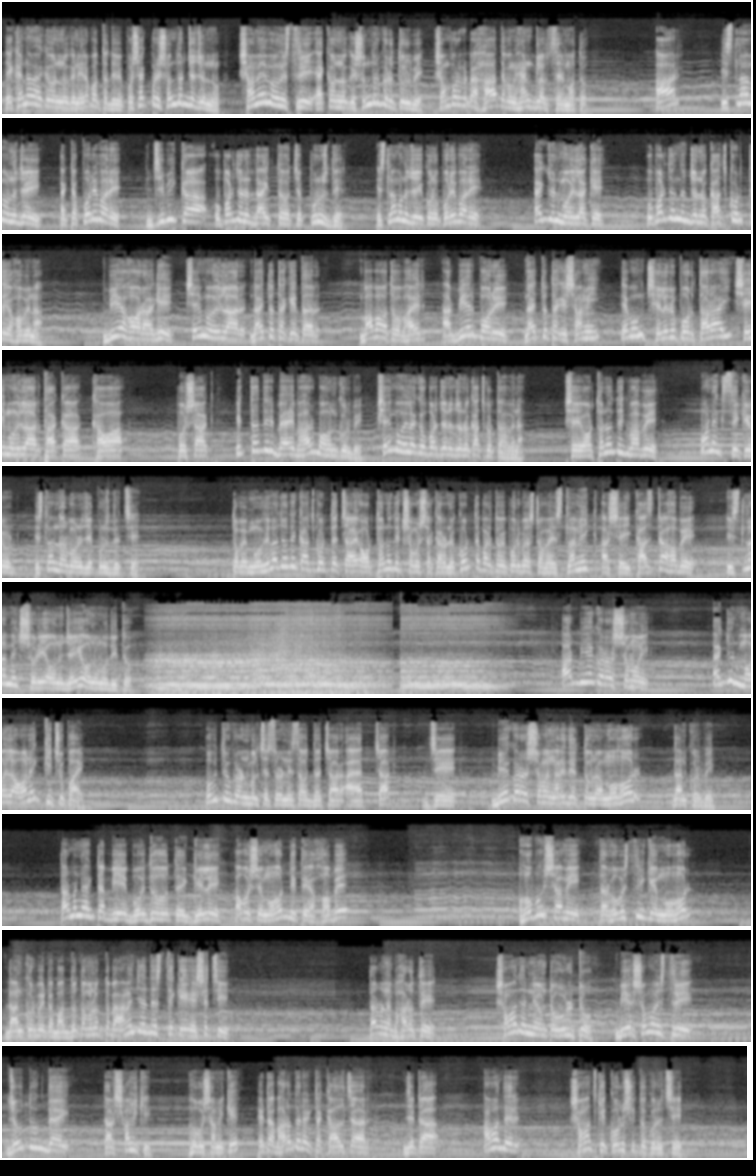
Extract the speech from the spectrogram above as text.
এখানেও একে অন্যকে নিরাপত্তা দেবে। পোশাক পরি সৌন্দর্যের জন্য। স্বামী এবং স্ত্রী একে অন্যকে সুন্দর করে তুলবে। সম্পর্কটা হাত এবং হ্যান্ড গ্লাভসের মতো। আর ইসলাম অনুযায়ী একটা পরিবারে জীবিকা উপার্জনের দায়িত্ব হচ্ছে পুরুষদের। ইসলাম অনুযায়ী কোনো পরিবারে একজন মহিলাকে উপার্জনের জন্য কাজ করতে হবে না। বিয়ে হওয়ার আগে সেই মহিলার দায়িত্ব থাকে তার বাবা অথবা ভাইয়ের, আর বিয়ের পরে দায়িত্ব থাকে স্বামী এবং ছেলের উপর তারাই সেই মহিলার থাকা, খাওয়া, পোশাক ইত্যাদির ব্যয়ভার বহন করবে। সেই মহিলাকে উপার্জনের জন্য কাজ করতে হবে না। সেই অর্থনৈতিকভাবে অনেক সিকিউর ইসলাম ধর্ম অনুযায়ী পুরুষ দিচ্ছে তবে মহিলা যদি কাজ করতে চায়, অর্থনৈতিক সমস্যার কারণে করতে পারে, তবে পরিবেশটা হবে ইসলামিক আর সেই কাজটা হবে ইসলামিক শরিয়া অনুযায়ী অনুমোদিত। আর বিয়ে করার সময় একজন মহিলা অনেক কিছু পায়। পবিত্রকরণ বলছে সুরনিসা চার, আয়াত চার, যে বিয়ে করার সময় নারীদের তোমরা মোহর দান করবে। তার মানে একটা বিয়ে বৈধ হতে গেলে অবশ্যই মোহর দিতে হবে। হবু স্বামী তার হবু স্ত্রীকে মোহর দান করবে, এটা বাধ্যতামূলক। তবে আমি যে দেশ থেকে এসেছি, তার মানে ভারতে সমাজের নিয়মটা উল্টো। বিয়ের সময় স্ত্রী যৌতুক দেয় তার স্বামীকে, হবু স্বামীকে। এটা ভারতের একটা কালচার যেটা আমাদের সমাজকে কলুষিত করেছে।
